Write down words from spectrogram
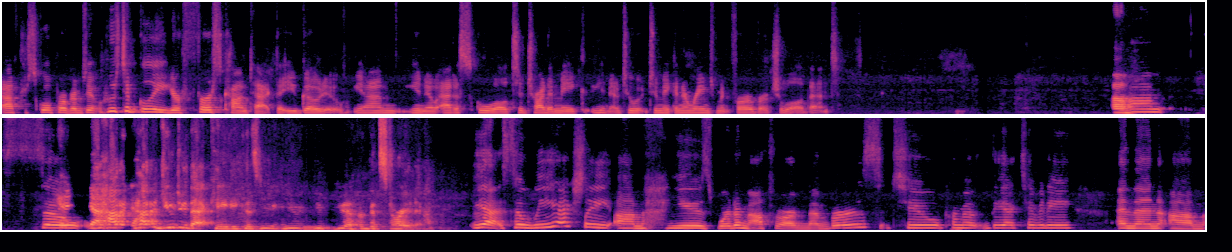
after school programs, you know, who's typically your first contact that you go to, um, you know, at a school to try to make, you know, to, to make an arrangement for a virtual event? Um, um so yeah, how did, how did you do that, Katie? Because you, you, you, you have a good story there. Yeah, so we actually um, use word of mouth for our members to promote the activity. And then um,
